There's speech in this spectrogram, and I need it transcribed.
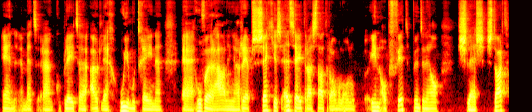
En uh, met uh, een complete uitleg hoe je moet trainen, hoeveel herhalingen, reps, setjes, etc. staat er allemaal in op fit.nl slash start.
